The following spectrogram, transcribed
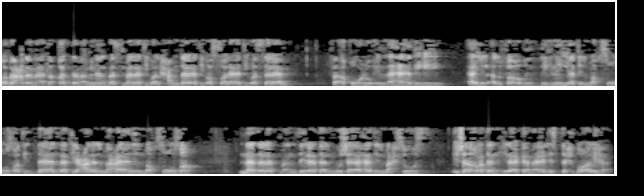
وبعد ما تقدم من البسملة والحمدلة والصلاة والسلام فأقول إن هذه أي الألفاظ الذهنية المخصوصة الدالة على المعاني المخصوصة نزلت منزلة المشاهد المحسوس إشارة إلى كمال استحضارها.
